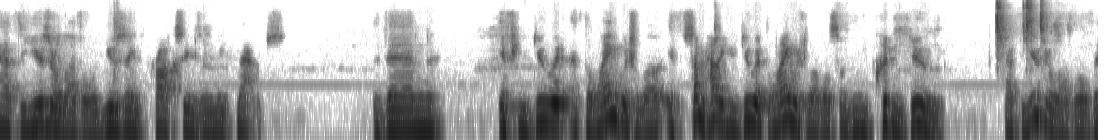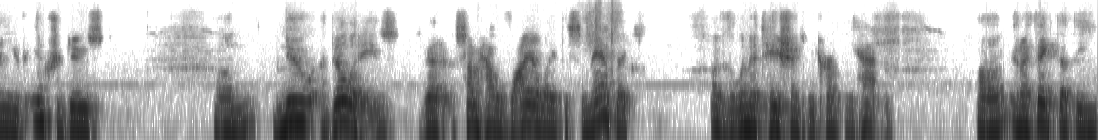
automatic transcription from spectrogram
at the user level using proxies and weak maps, then if you do it at the language level, if somehow you do at the language level something you couldn't do at the user level, then you've introduced um, new abilities that somehow violate the semantics of the limitations we currently have. Um, and I think that the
